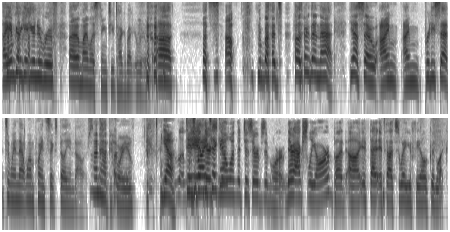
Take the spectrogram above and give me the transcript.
I am going to get you a new roof. I don't mind listening to you talk about your roof. Uh, so, but other than that, yeah. So I'm I'm pretty set to win that 1.6 billion dollars. I'm happy for you. Yeah. Did you buy a there's ticket? no one that deserves it more. There actually are, but uh, if that if that's the way you feel, good luck.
